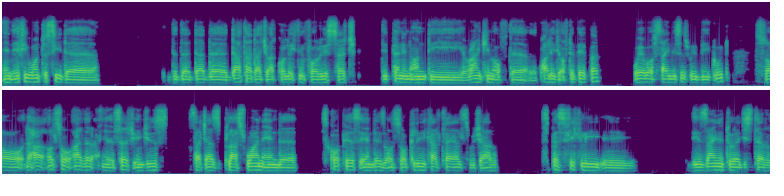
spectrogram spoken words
And if you want to see the the, the, the, the data that you are collecting for research, depending on the ranking of the quality of the paper, Web of Sciences will be good. So there are also other uh, search engines such as PLOS One and uh, Scopus, and there's also clinical trials which are specifically uh, designed to register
